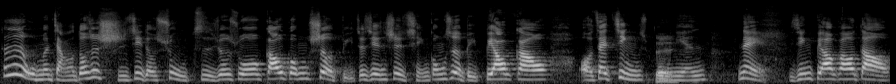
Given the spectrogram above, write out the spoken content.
但是我们讲的都是实际的数字，就是说高公社比这件事情，公社比飙高哦，在近五年内已经飙高到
